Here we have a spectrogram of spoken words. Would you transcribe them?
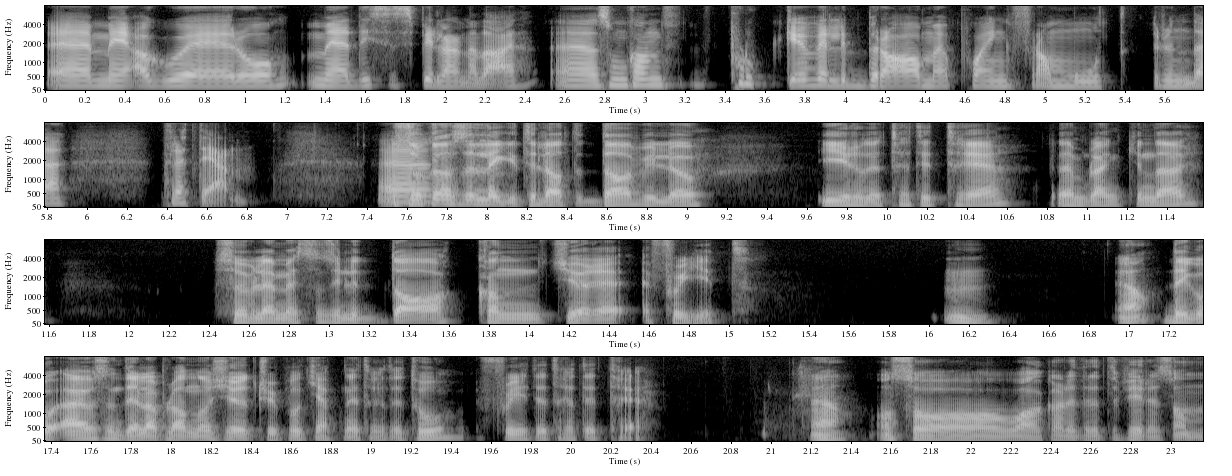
eh, med Aguero, med disse spillerne der, eh, som kan plukke veldig bra med poeng fram mot runde 31. Og så Eh, kan jeg også legge til at da vil jo i runde 33, i den blanken der, så vil jeg mest sannsynlig da kan kjøre free hit. Mm. Det går, er jo også en del av planen å kjøre triple captain i 32, free hit i 33. Ja, og så wildcard i 34 som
